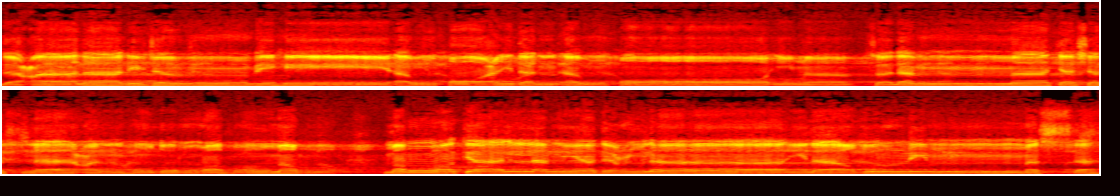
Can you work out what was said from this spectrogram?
دعانا لجنبه أو قاعدا أو قائما فلما كشفنا عنه ضره مر مر كأن لم يدعنا إلى ضر مسه.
